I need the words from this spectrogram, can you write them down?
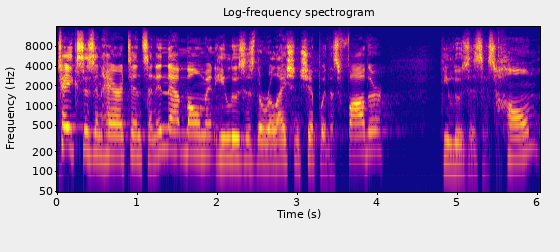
takes his inheritance. And in that moment, he loses the relationship with his father, he loses his home,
